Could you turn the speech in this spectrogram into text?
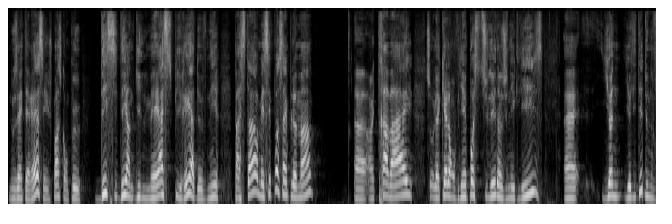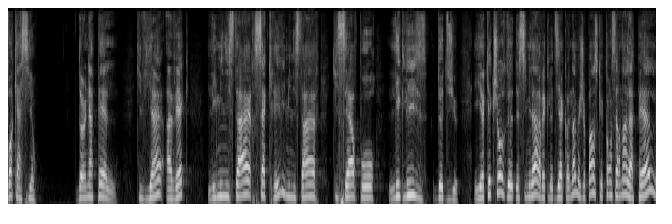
nous intéresse. Et je pense qu'on peut décider, entre guillemets, aspirer à devenir pasteur, mais ce n'est pas simplement euh, un travail sur lequel on vient postuler dans une église. Euh, il y a l'idée d'une vocation, d'un appel qui vient avec les ministères sacrés, les ministères qui servent pour l'Église de Dieu. il y a quelque chose de, similaire avec le diaconat, mais je pense que concernant l'appel,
